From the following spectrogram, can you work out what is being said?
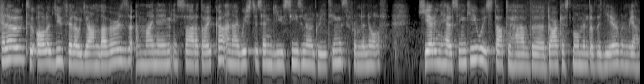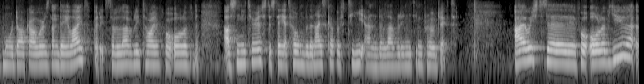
Hello to all of you fellow yarn lovers. My name is Sara Toika and I wish to send you seasonal greetings from the north. Here in Helsinki, we start to have the darkest moment of the year when we have more dark hours than daylight, but it's a lovely time for all of the us knitters to stay at home with a nice cup of tea and a lovely knitting project. I wish to, for all of you uh,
